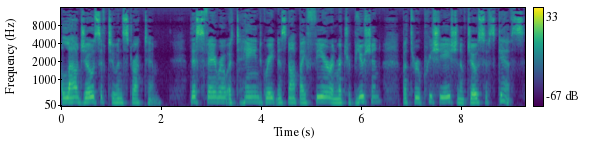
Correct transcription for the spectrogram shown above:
allowed Joseph to instruct him. This Pharaoh attained greatness not by fear and retribution, but through appreciation of Joseph's gifts.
